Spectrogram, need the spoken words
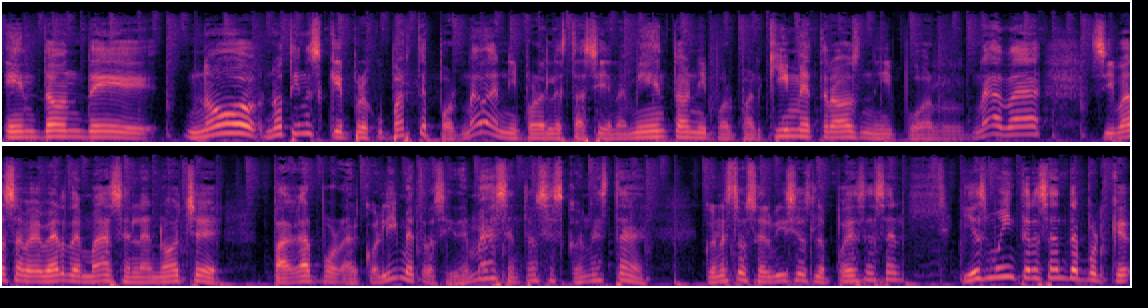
en donde no, no tienes que preocuparte por nada, ni por el estacionamiento, ni por parquímetros, ni por nada. Si vas a beber de más en la noche, pagar por alcoholímetros y demás. Entonces con esta con estos servicios lo puedes hacer. Y es muy interesante porque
